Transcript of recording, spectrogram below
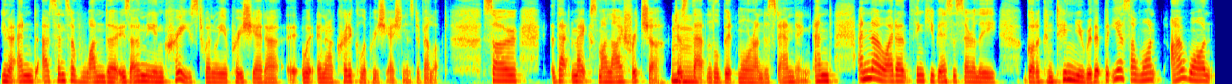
You know, and our sense of wonder is only increased when we appreciate our, and our critical appreciation is developed. So that makes my life richer, just Mhm. that little bit more understanding. And and no, I don't think you necessarily got to continue with it. But yes, I want I want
